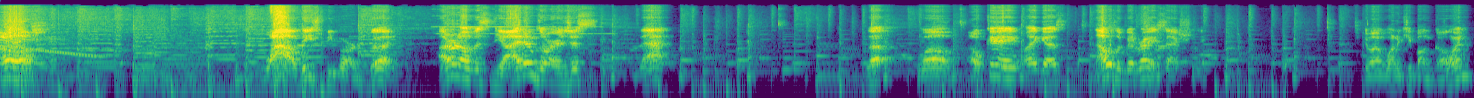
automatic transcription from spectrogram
Ugh. Wow, these people are good. I don't know if it's the items or it's just that. The, well, okay, I guess. That was a good race, actually. Do I want to keep on going?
